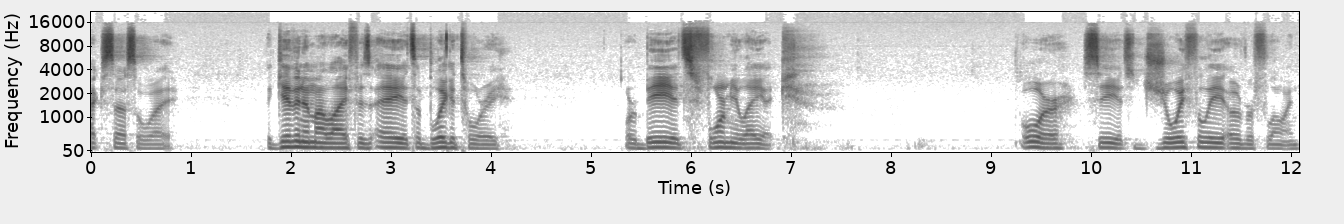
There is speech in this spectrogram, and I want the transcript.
excess away. The giving in my life is A, it's obligatory, or B, it's formulaic, or C, it's joyfully overflowing.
